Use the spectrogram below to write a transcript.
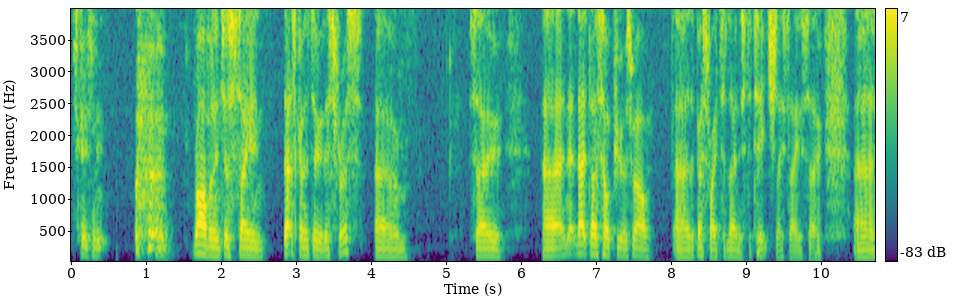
excuse me rather than just saying that's going to do this for us um, so uh, and that does help you as well. Uh, the best way to learn is to teach, they say. So uh,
